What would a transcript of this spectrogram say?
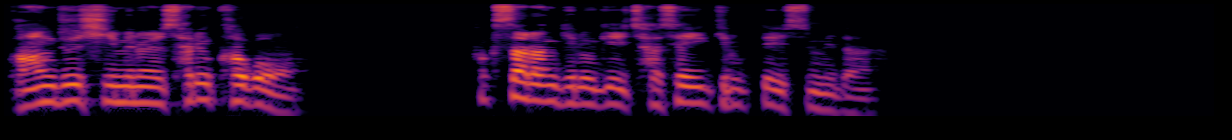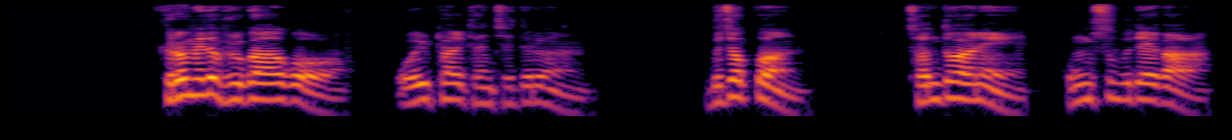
광주 시민을 사륙하고 학살한 기록이 자세히 기록되어 있습니다. 그럼에도 불구하고 5.18 단체들은 무조건 전두환의 공수부대가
